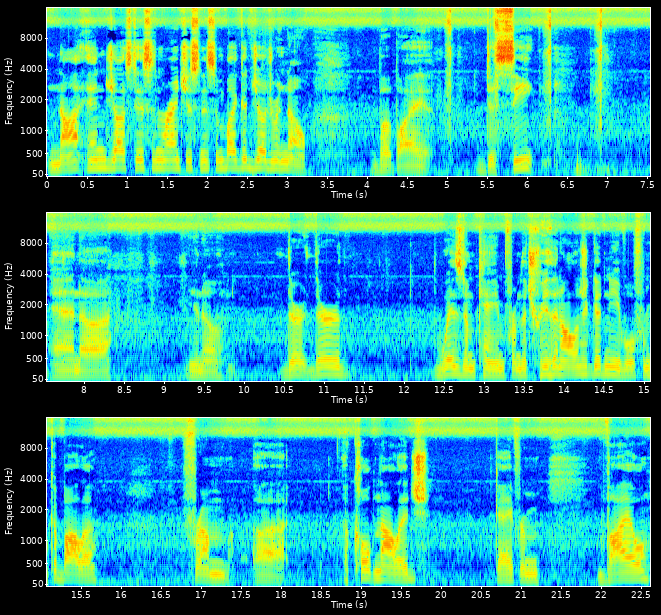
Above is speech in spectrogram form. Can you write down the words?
not in justice and righteousness and by good judgment, no, but by deceit and, uh, you know, their, their wisdom came from the tree of the knowledge of good and evil, from Kabbalah, from uh, occult knowledge, okay, from vile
